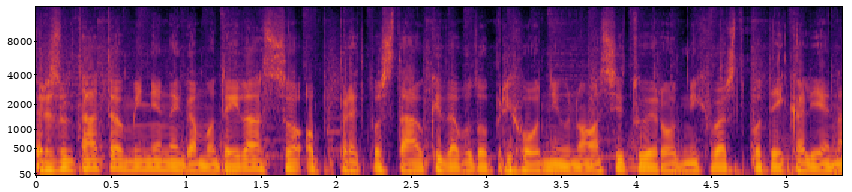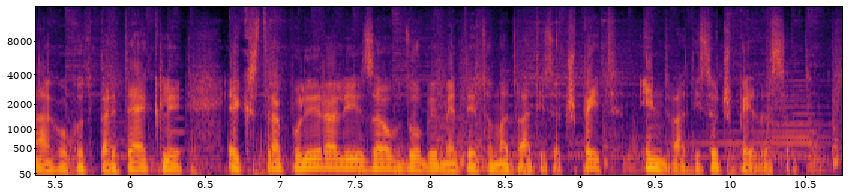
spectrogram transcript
Rezultate omenjenega modela so ob predpostavki, da bodo prihodnji vnosi tujerodnih vrst potekali enako kot pretekli, ekstrapolirali za obdobje med letoma 2005 in 2050.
